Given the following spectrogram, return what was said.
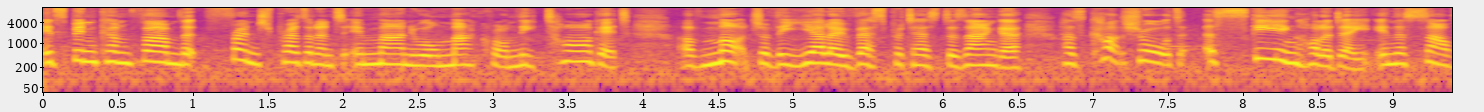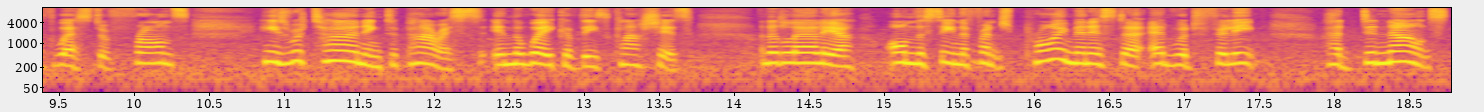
It's been confirmed that French President Emmanuel Macron, the target of much of the yellow vest protesters' anger, has cut short a skiing holiday in the southwest of France. He's returning to Paris in the wake of these clashes. A little earlier on the scene, the French Prime Minister Edouard Philippe had denounced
